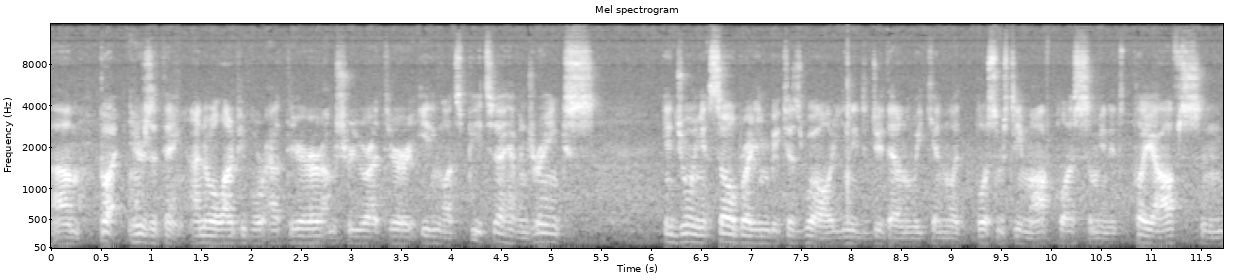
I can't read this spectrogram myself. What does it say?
Um, but here's the thing. I know a lot of people were out there. I'm sure you were out there eating lots of pizza, having drinks, enjoying it, celebrating because, well, you need to do that on the weekend, Like, blow some steam off. Plus, I mean, it's playoffs and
